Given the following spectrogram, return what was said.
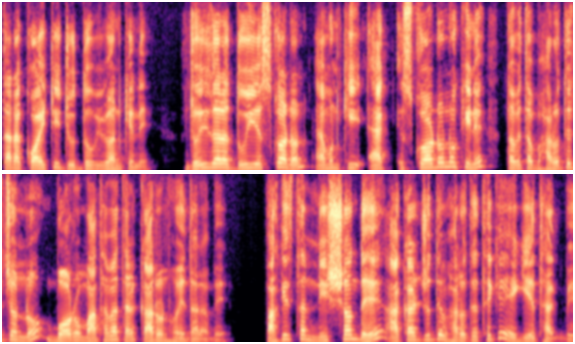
তারা কয়টি যুদ্ধবিমান কেনে? যদি তারা দুই স্কোয়াডন, এমনকি এক স্কোয়াডনও কিনে, তবে তা ভারতের জন্য বড় মাথা ব্যথার কারণ হয়ে দাঁড়াবে। পাকিস্তান নিঃসন্দেহে আকার যুদ্ধে ভারতের থেকে এগিয়ে থাকবে।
